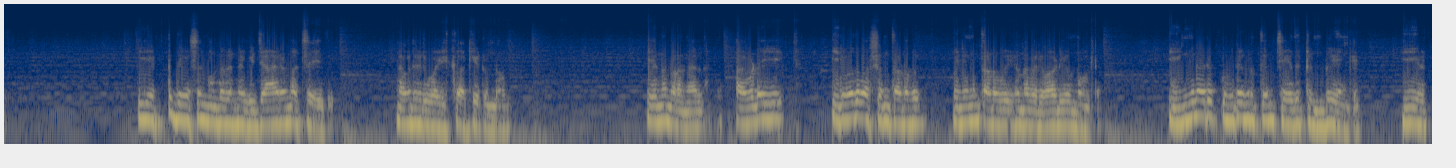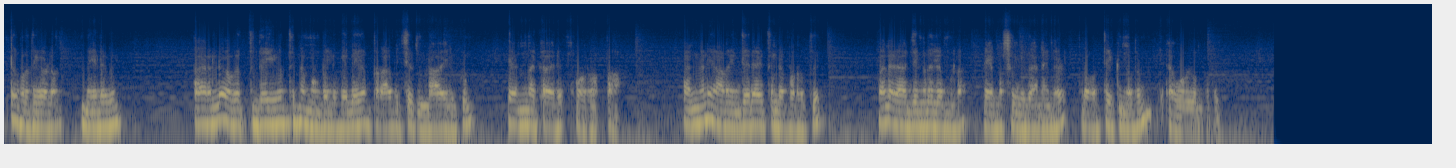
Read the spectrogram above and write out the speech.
ഈ എട്ട് ദിവസം കൊണ്ട് തന്നെ വിചാരണ ചെയ്ത് അവരൊരു ഒരു വഴിക്കാക്കിയിട്ടുണ്ടാവും. എന്ന് പറഞ്ഞാൽ അവിടെ ഈ ഇരുപത് വർഷം തടവ് മിനിമം തടവ് എന്ന പരിപാടിയൊന്നുമില്ല. ഇങ്ങനെ ഒരു കുറ്റകൃത്യം ചെയ്തിട്ടുണ്ട് എങ്കിൽ ഈ എട്ട് പ്രതികളും നിലവിൽ പരലോകത്ത് ദൈവത്തിന്റെ മുമ്പിൽ വിലയം പ്രാപിച്ചിട്ടുണ്ടായിരിക്കും എന്ന കാര്യം ഉറപ്പാണ്. അങ്ങനെയാണ് ഇന്ത്യ രാജ്യത്തിന്റെ പുറത്ത് പല രാജ്യങ്ങളിലുമുള്ള നിയമ സംവിധാനങ്ങൾ പ്രവർത്തിക്കുന്നതും നിലകൊള്ളുന്നതും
